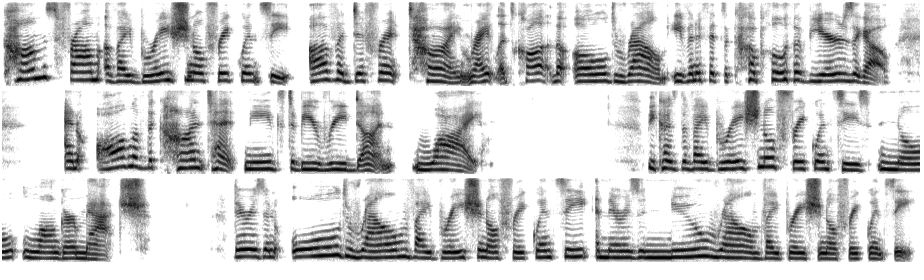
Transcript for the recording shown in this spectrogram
comes from a vibrational frequency of a different time, right? Let's call it the old realm, even if it's a couple of years ago. and all of the content needs to be redone. Why? Because the vibrational frequencies no longer match. There is an old realm vibrational frequency and there is a new realm vibrational frequency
